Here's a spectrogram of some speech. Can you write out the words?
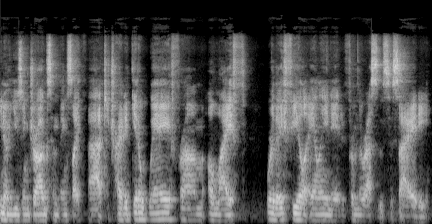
you know using drugs and things like that to try to get away from a life where they feel alienated from the rest of society.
